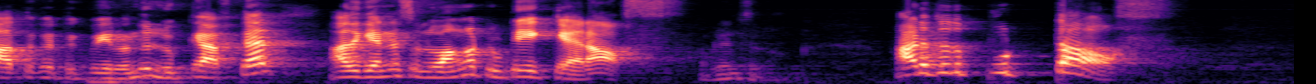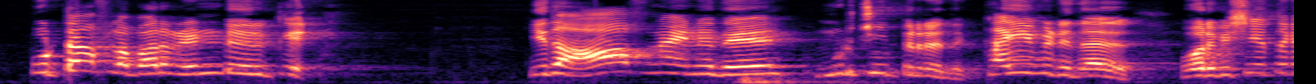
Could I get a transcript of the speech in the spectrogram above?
பார்த்துக்கிறதுக்கு பேர் வந்து லுக் ஆஃப்டர் அதுக்கு என்ன சொல்லுவாங்க? டு டேக் கேர் ஆஃப் அப்படின்னு சொல்லுவாங்க. அடுத்தது புட் ஆஃப் புட் ஆஃப்ல பாரு ரெண்டு இருக்கு. இது ஆஃப்னா என்னது? முடிச்சு விட்டுறது. கைவிடுதல் ஒரு விஷயத்தை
